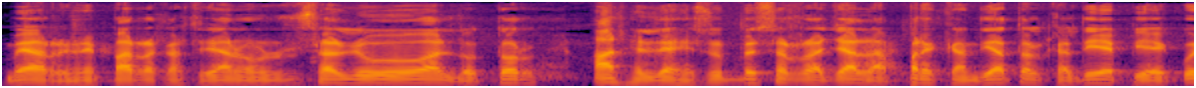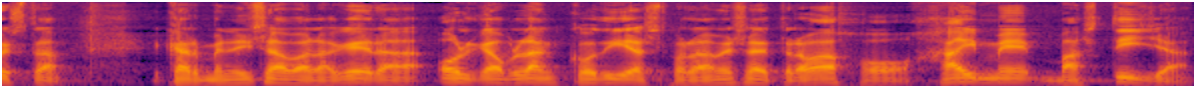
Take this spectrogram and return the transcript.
vea René Parra Castellanos, un saludo al doctor Ángel de Jesús Becerra Ayala, precandidato a alcaldía de Piedecuesta, Carmen Elisa Balaguera, Olga Blanco Díaz para la mesa de trabajo, Jaime Bastilla,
